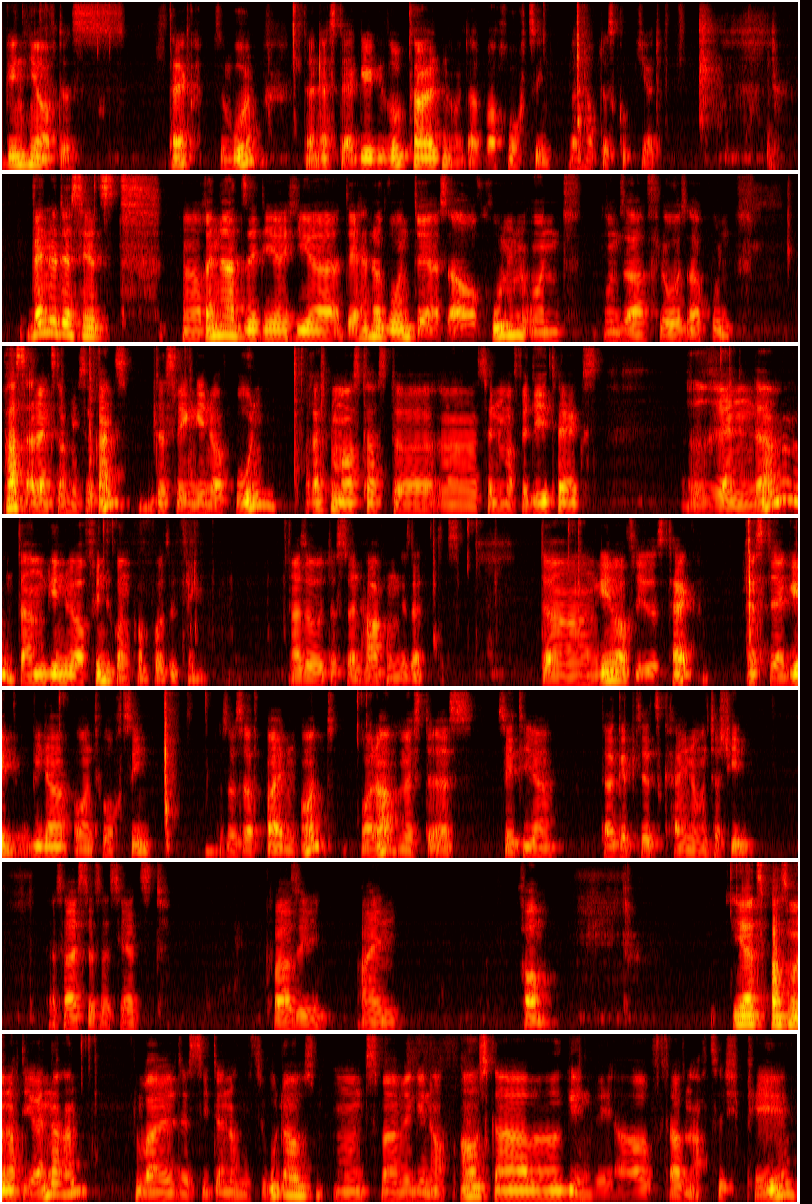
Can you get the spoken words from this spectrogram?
gehen hier auf das Tag-Symbol dann STRG gedrückt halten und einfach hochziehen. Dann habt ihr es kopiert. Wenn ihr das jetzt äh, rendert, seht ihr hier der Hintergrund, der ist auch grün und unser Flow ist auch grün. Passt allerdings noch nicht so ganz, deswegen gehen wir auf Boden, rechte Maustaste, äh, Cinema 4D Tags, Render, dann gehen wir auf Hintergrund Compositing. Also, dass ein Haken gesetzt ist. Dann gehen wir auf dieses Tag der geht wieder und hochziehen. Das ist auf beiden. Und, voilà, müsste es, seht ihr, da gibt es jetzt keine Unterschiede. Das heißt, es ist jetzt quasi ein Raum. Jetzt passen wir noch die Ränder an, weil das sieht dann noch nicht so gut aus. Und zwar, wir gehen auf Ausgabe, gehen wir auf 1080p.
